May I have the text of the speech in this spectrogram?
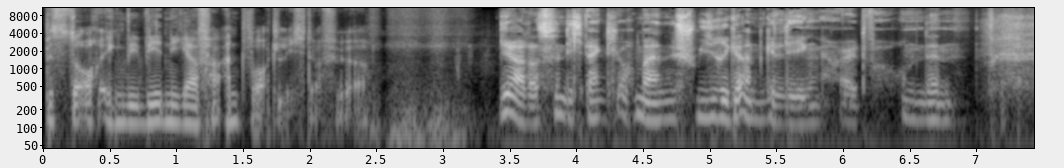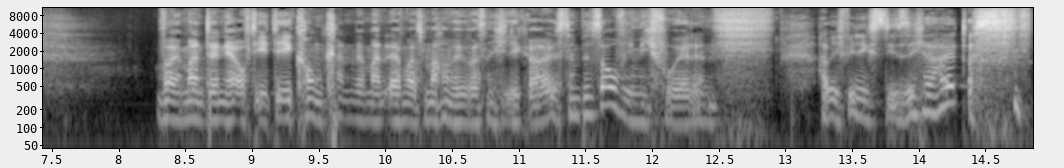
bist du auch irgendwie weniger verantwortlich dafür. Ja, das finde ich eigentlich auch mal eine schwierige Angelegenheit. Warum denn? Weil man dann ja auf die Idee kommen kann, wenn man irgendwas machen will, was nicht legal ist, dann besaufe ich mich vorher. Dann habe ich wenigstens die Sicherheit, dass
